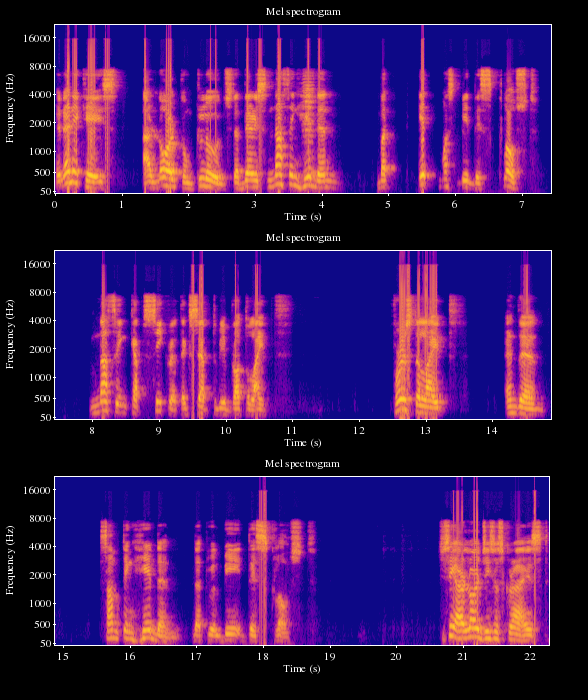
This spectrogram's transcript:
In any case, our Lord concludes that there is nothing hidden, but it must be disclosed. Nothing kept secret except to be brought to light. First the light, and then something hidden that will be disclosed. You see, our Lord Jesus Christ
